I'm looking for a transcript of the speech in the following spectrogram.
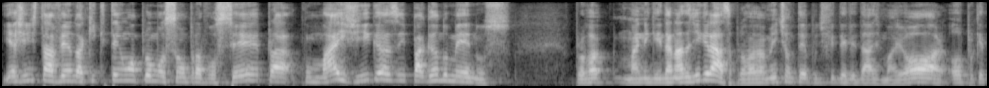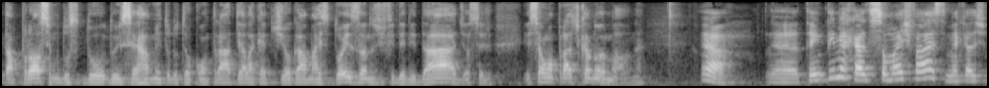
e a gente tá vendo aqui que tem uma promoção para você pra, com mais gigas e pagando menos. Prova- Mas ninguém dá nada de graça. Provavelmente é um tempo de fidelidade maior, ou porque tá próximo do, do, do encerramento do teu contrato e ela quer te jogar mais dois anos de fidelidade. Ou seja, isso é uma prática normal, né? É. é, tem, tem mercados que são mais fáceis, tem mercados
